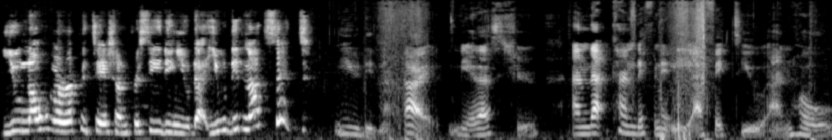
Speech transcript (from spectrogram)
you now have a reputation preceding you that you did not set. you did not. All right. Yeah that's true. And that can definitely affect you and how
